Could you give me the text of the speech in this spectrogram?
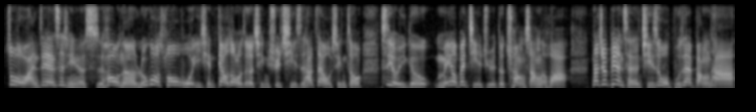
做完这件事情的时候呢，如果说我以前调动了这个情绪，其实他在我心中是有一个没有被解决的创伤的话，那就变成其实我不是在帮他，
